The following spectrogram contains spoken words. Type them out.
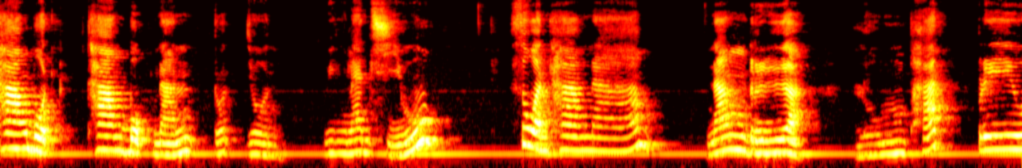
ทางบททางบกนั้นรถยนต์ วิ่งแล่นฉิว ส่วนทางน้ำนั่งเรือ ลมพัดปลิว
